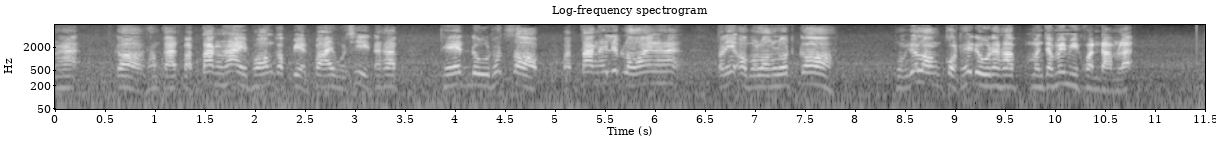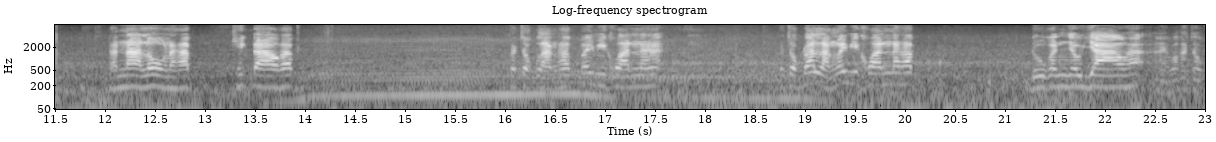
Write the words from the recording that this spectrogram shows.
นะฮะก็ทำการปรับตั้งให้พร้อมกับเปลี่ยนปลายหัวฉีดนะครับ เทสดูทดสอบปรับตั้งให้เรียบร้อยนะฮะ ตอนนี้ออกมาลองรถก็ ผมจะลองกดให้ดูนะครับ มันจะไม่มีควันดำล้วด้านหน้าโล่งนะครับ คลิกดาวครับ กระจกหลังครับ ไม่มีควันนะฮะ กระจกด้านหลังไม่มีควันนะครับ ดูกันยาวๆฮะไหนว่ากระจก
